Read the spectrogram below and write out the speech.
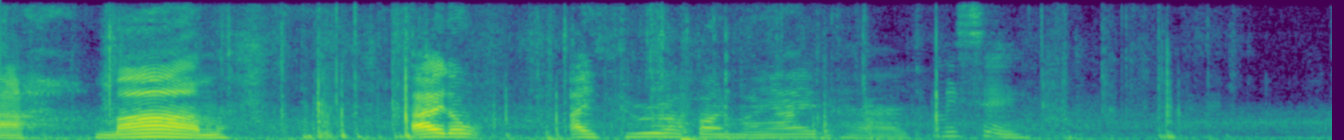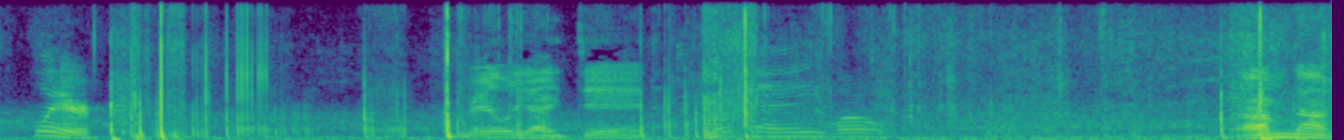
Ah, mom. I don't. I threw up on my iPad. Let me see. Where? Really, I did. Okay, well, I'm not.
